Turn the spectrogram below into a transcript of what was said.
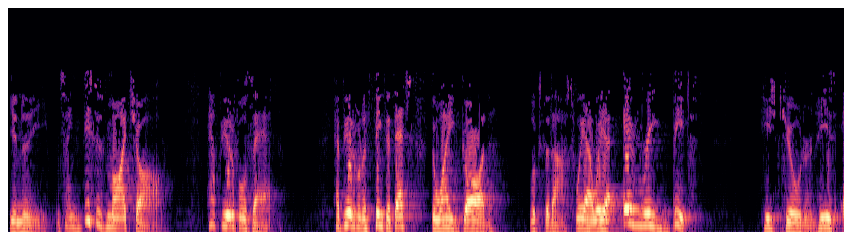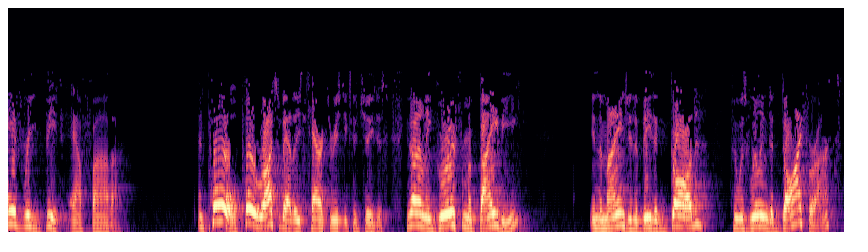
your knee and saying, This is my child. How beautiful is that? How beautiful to think that that's the way God looks at us. We are, we are every bit His children. He is every bit our Father. And Paul, Paul writes about these characteristics of Jesus. He not only grew from a baby in the manger to be the God who was willing to die for us,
